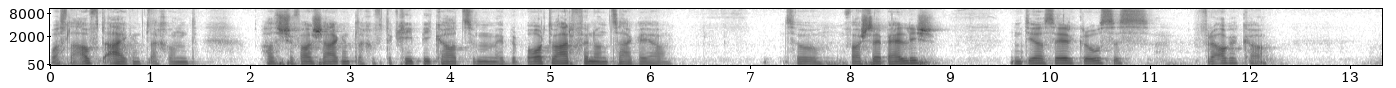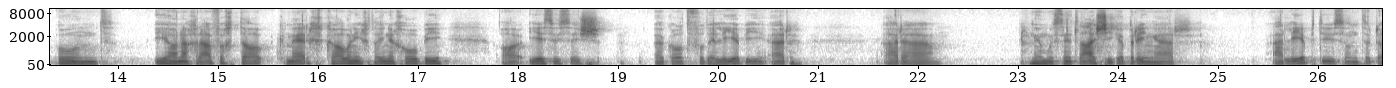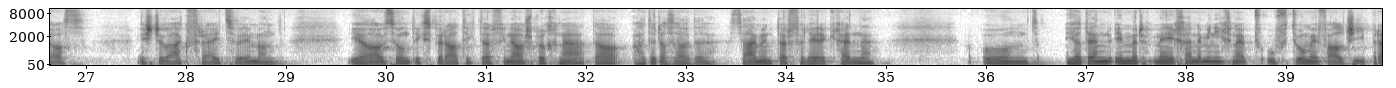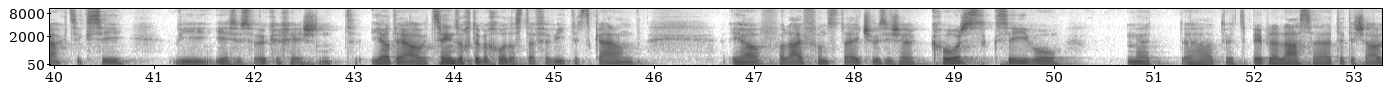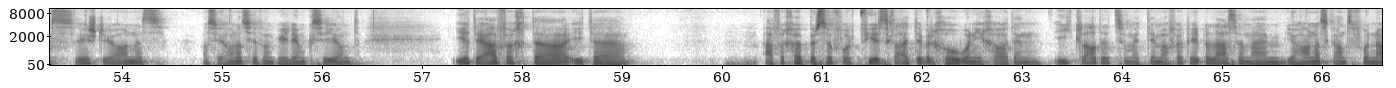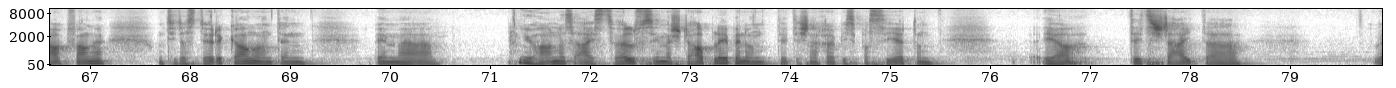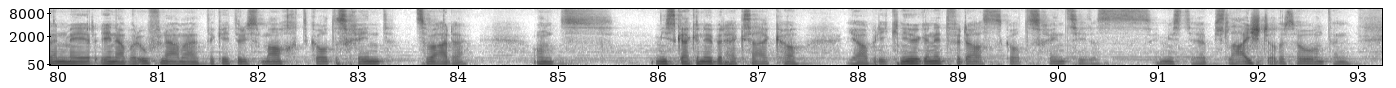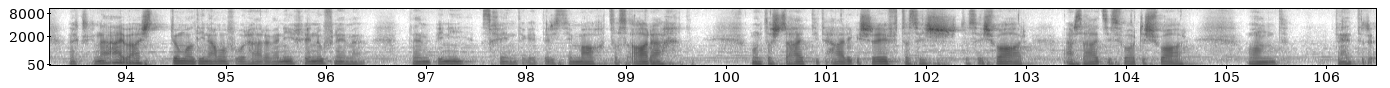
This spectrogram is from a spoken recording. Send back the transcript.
was läuft eigentlich? Und hast schon fast eigentlich auf der Kippe gehabt, zum über Bord werfen und zu sagen, ja, so fast rebellisch. Und ich hatte sehr großes Fragen. Gehabt. Und ich habe nachher einfach da gemerkt, als ich da reingekommen bin, ah, Jesus ist ein Gott von der Liebe. Er, er, äh, man muss nicht Leistungen bringen. Er, er liebt uns und durch das ist der Weg frei zu ihm. Und ich habe als Sonntagsberatung in Anspruch nehmen. Da hat er das auch den Simon lernen kennen. Und ich habe dann immer mehr meine Knöpfe auftun, mir falsch eingeprägt waren, wie Jesus wirklich ist. Und ich habe dann auch die Sehnsucht bekommen, das weiterzugeben. Und ich habe von Life on Stage aus ein Kurs, wo man äh, die Bibel lesen Dort war auch das erste Johannes, das Johannes-Evangelium. Und ich habe einfach da in der einfach jemanden so vor die Füße gelegt bekommen, wo ich dann eingeladen habe, um mit dem auf der Bibel zu lesen. Wir haben Johannes ganz vorne angefangen und sind das durchgegangen und dann beim äh, Johannes 1,12 sind wir stehen geblieben und dort ist nachher etwas passiert und ja, dort steht, äh, wenn wir ihn aber aufnehmen, dann gibt er uns Macht, Gottes Kind zu werden. Und mein Gegenüber hat gesagt, ja, aber ich genüge nicht für das, Gottes Kind sein, das, ich müsste etwas leisten oder so. Und dann habe ich gesagt, nein, weißt du, tu mal deinen Namen vorher, wenn ich ihn aufnehme, dann bin ich das Kind, dann gibt er uns die Macht, das Anrecht. Und das steht in der Heiligen Schrift, das ist, das ist wahr. Er sagt, sein Wort ist wahr. Und dann hat er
